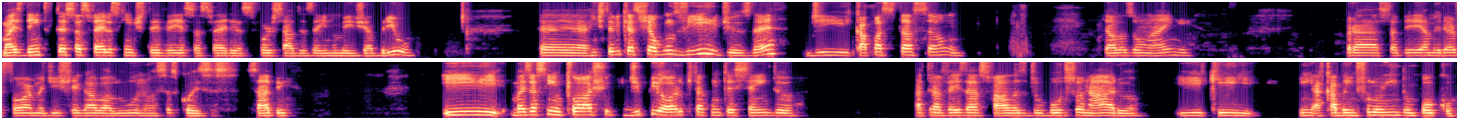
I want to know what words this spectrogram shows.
mas dentro dessas férias que a gente teve aí, essas férias forçadas aí no mês de abril, é, a gente teve que assistir alguns vídeos, né? De capacitação de aulas online para saber a melhor forma de chegar ao aluno, essas coisas, sabe? E, mas assim, o que eu acho de pior o que está acontecendo através das falas do Bolsonaro e que acaba influindo um pouco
